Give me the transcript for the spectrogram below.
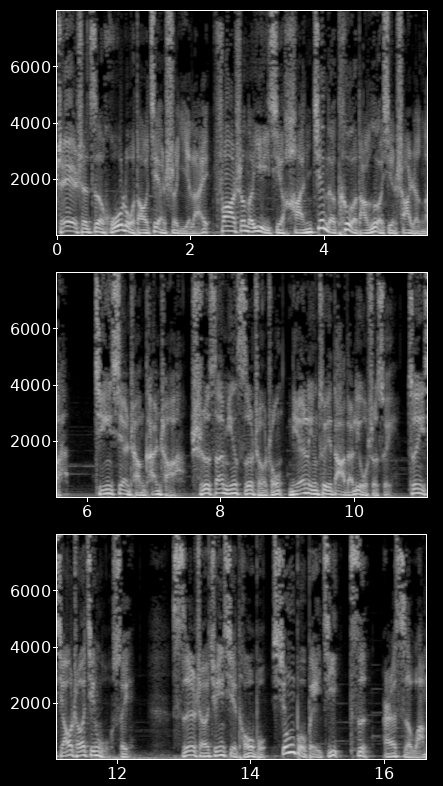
这是自葫芦岛建市以来发生的一起罕见的特大恶性杀人案。经现场勘查，十三名死者中，年龄最大的六十岁，最小者仅五岁，死者均系头部、胸部被击刺而死亡。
